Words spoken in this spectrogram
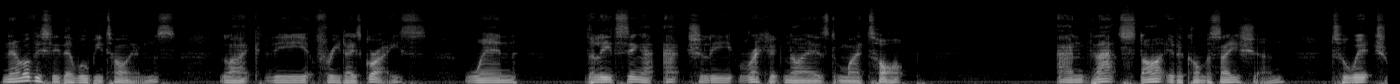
Now obviously there will be times like the 3 days grace when the lead singer actually recognized my top and that started a conversation to which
